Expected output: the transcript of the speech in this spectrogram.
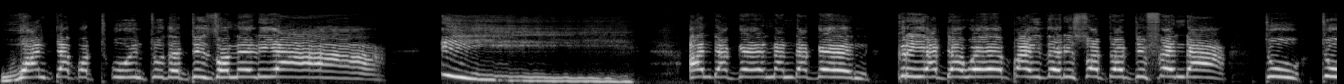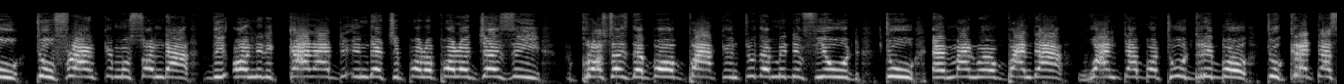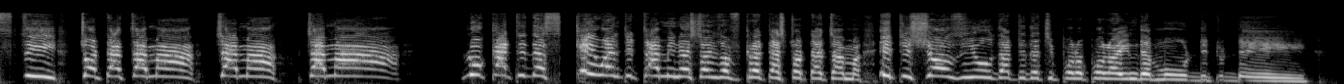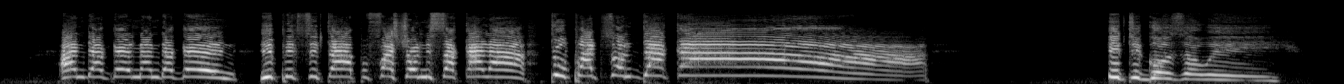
One double two into the D zone area. E. And again and again. Cleared away by the Risotto defender to to to Frank Musonda, the only colored in the Chipolopolo jersey, crosses the ball back into the midfield to Emmanuel Banda, one double two dribble to Greta C, Chota Chama, Chama, Chama. Look at the skill and determinations of Clatous Chota Chama. It shows you that the Chipolopolo are in the mood today. And again and again, he picks it up, Fashion Sakala to Patson Daka. It goes away.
